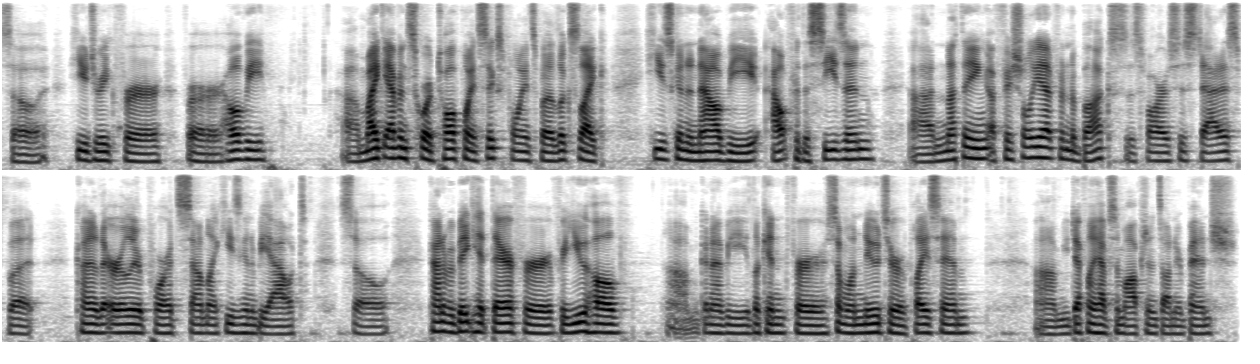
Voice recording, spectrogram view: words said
So huge week for for Hovey. Uh, Mike Evans scored 12.6 points, but it looks like he's going to now be out for the season. Uh, nothing official yet from the Bucs as far as his status, but kind of the early reports sound like he's going to be out. So kind of a big hit there for for you, Hove. I'm going to be looking for someone new to replace him. Um, you definitely have some options on your bench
